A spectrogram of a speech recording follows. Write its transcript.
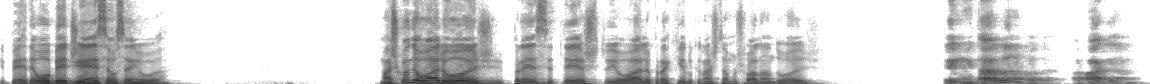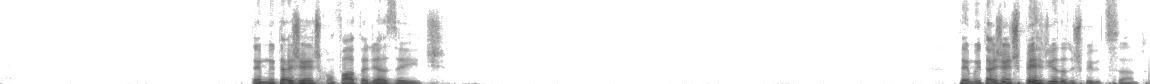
E perdeu a obediência ao Senhor. Mas quando eu olho hoje para esse texto e eu olho para aquilo que nós estamos falando hoje, tem muita lâmpada apagando. Tem muita gente com falta de azeite. Tem muita gente perdida do Espírito Santo.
